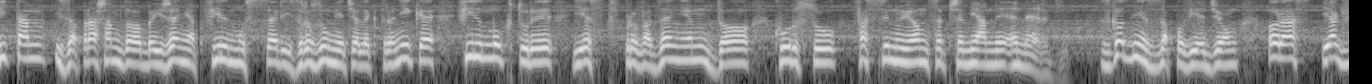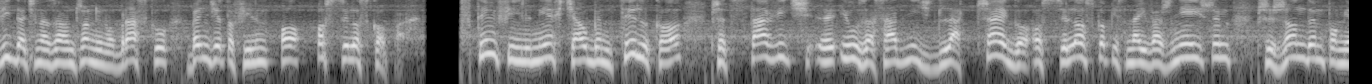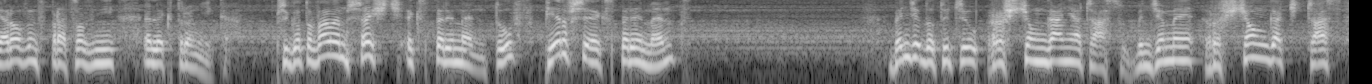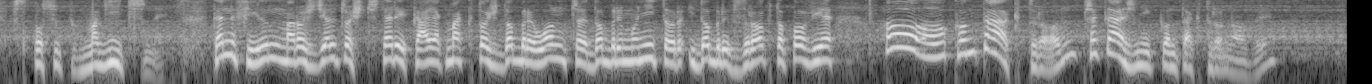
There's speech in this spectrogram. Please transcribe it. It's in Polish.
Witam i zapraszam do obejrzenia filmu z serii Zrozumieć Elektronikę, filmu, który jest wprowadzeniem do kursu Fascynujące przemiany energii. Zgodnie z zapowiedzią oraz, jak widać na załączonym obrazku, będzie to film o oscyloskopach. W tym filmie chciałbym tylko przedstawić y, i uzasadnić, dlaczego oscyloskop jest najważniejszym przyrządem pomiarowym w pracowni elektronika. Przygotowałem sześć eksperymentów. Pierwszy eksperyment będzie dotyczył rozciągania czasu. Będziemy rozciągać czas w sposób magiczny. Ten film ma rozdzielczość 4K. Jak ma ktoś dobre łącze, dobry monitor i dobry wzrok, to powie: O, kontaktron, przekaźnik kontaktronowy.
